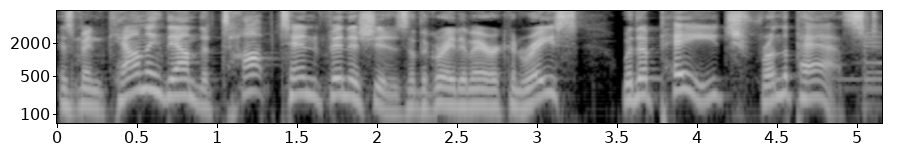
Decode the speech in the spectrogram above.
has been counting down the top 10 finishes of the Great American Race with a page from the past.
